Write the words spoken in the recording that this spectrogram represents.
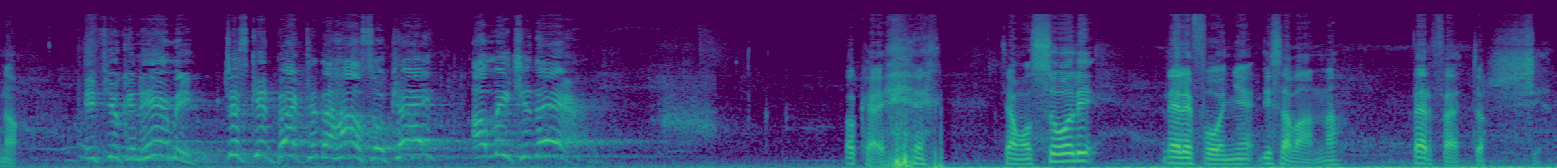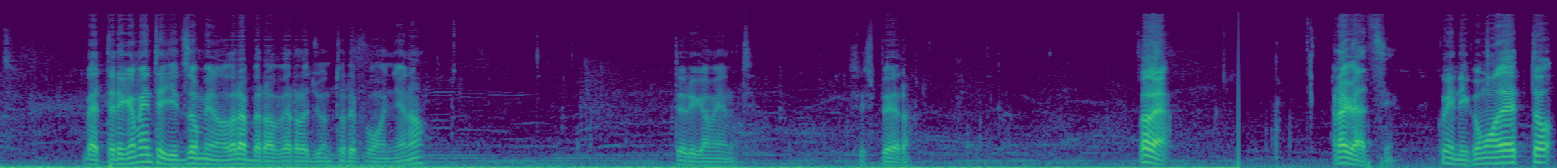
No. If you can hear me, just get back to the house, okay? I'll meet you there. Ok. Siamo soli nelle fogne di savanna. Perfetto. Shit. Beh, teoricamente gli zombie non dovrebbero aver raggiunto le fogne, no? Teoricamente. Si spera. Vabbè. Ragazzi, quindi come ho detto,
